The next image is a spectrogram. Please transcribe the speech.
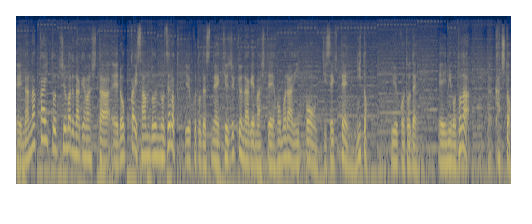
7回途中まで投げました、6回3分の0ということですね90球投げましてホームラン1本自責点2ということで、見事な勝ちと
